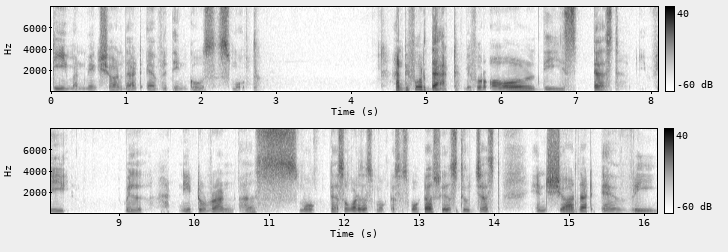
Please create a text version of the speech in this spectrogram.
team and make sure that everything goes smooth. And before that before all these tests we will need to run a smoke test. So what is a smoke test? A smoke test is to just ensure that every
